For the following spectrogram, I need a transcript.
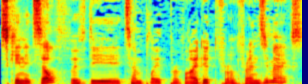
skin itself with the template provided from FrenzyMax.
